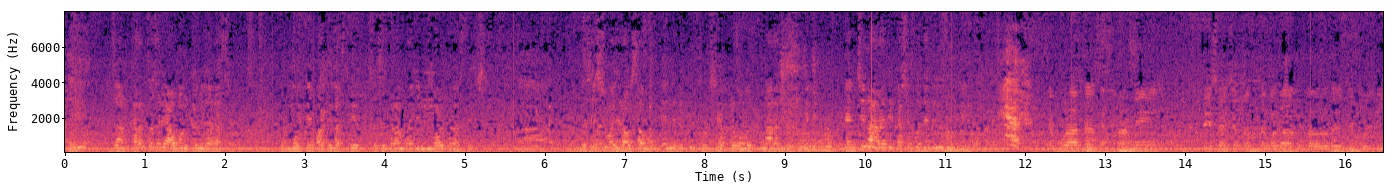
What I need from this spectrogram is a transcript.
आणि जाणकारांचं जरी आव्हान कमी झालं असेल तर मोठे पाटील असतील तसेच रामराजे निंबाळकर असतील तसेच शिवाजीराव सावंत यांनी देखील थोडीशी आपल्याबाबत नाराजी व्यक्त केली त्यांची नाराजी कशा पद्धतीने दूर केली जाणार? ते मुळातच आम्ही देशाचे पंतप्रधान नरेंद्र मोदी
